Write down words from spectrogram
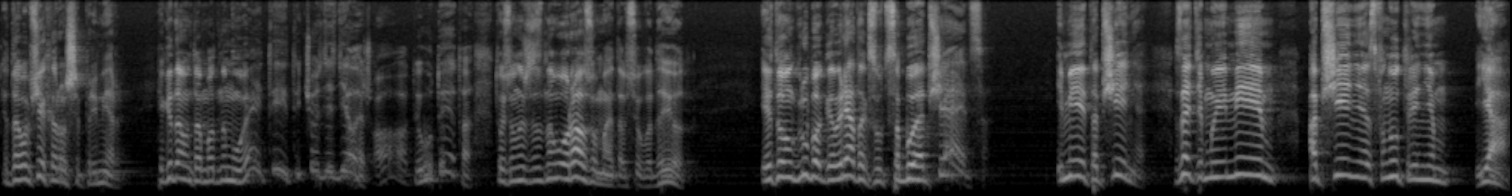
Это вообще хороший пример. И когда он там одному, эй, ты, ты что здесь делаешь? А, ты вот это. То есть он из одного разума это все выдает. И это он, грубо говоря, так вот с собой общается. Имеет общение. Знаете, мы имеем общение с внутренним «я»,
